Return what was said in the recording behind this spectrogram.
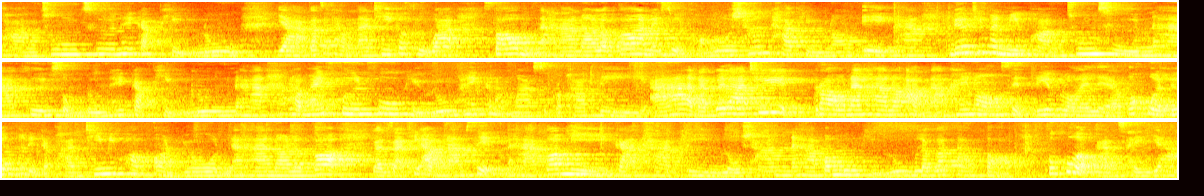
ความชุ่มชื่นให้กับผิวลูกยาก็จะทำหน้าที่ก็คือว่าซ่อมนะคะเนาะแล้วก็ในส่วนของโลชั่นทาผิวน้องเองนะคะเลือกที่มันมีความชุ่มชื้นนะคะ คืนสมดุลให้กับผิวลูกนะคะทำให้ฟื้นฟูผิวลูกให้กลับมาสุขภาพดีอ่าแต่เวลาที่เรานะคะเนาะอาบน้ำให้น้องเสร็จเรียบร้อยแล้ว ก็ควรเลือกผลิตภัณฑ์ที่มีความอ่อนโยนนะคะเนาะแล้วก็หลังจากที่อาบน้ำเสร็จนะคะ ก็มีการทาครีมโลชั่นนะคะบำรุงผิวลูกแล้วก็ตามต่อควบคู่กับการใช้ยา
